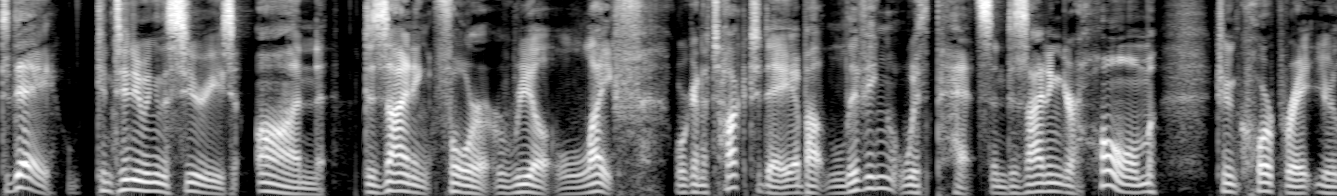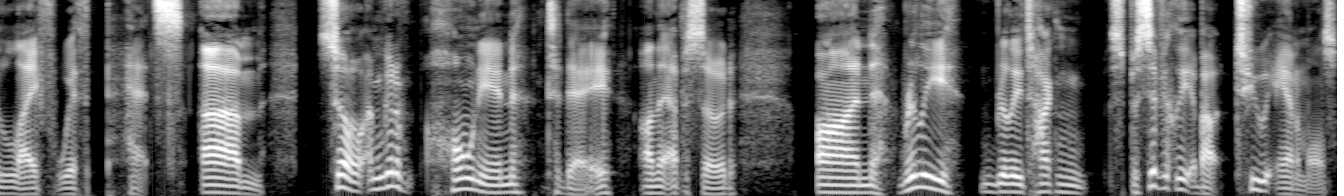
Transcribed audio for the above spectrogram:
Today, continuing the series on designing for real life, we're going to talk today about living with pets and designing your home to incorporate your life with pets. Um, so I'm going to hone in today on the episode on really, really talking specifically about two animals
